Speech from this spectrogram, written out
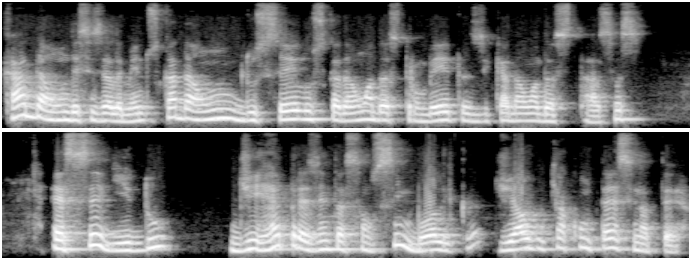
Cada um desses elementos, cada um dos selos, cada uma das trombetas e cada uma das taças é seguido de representação simbólica de algo que acontece na Terra.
